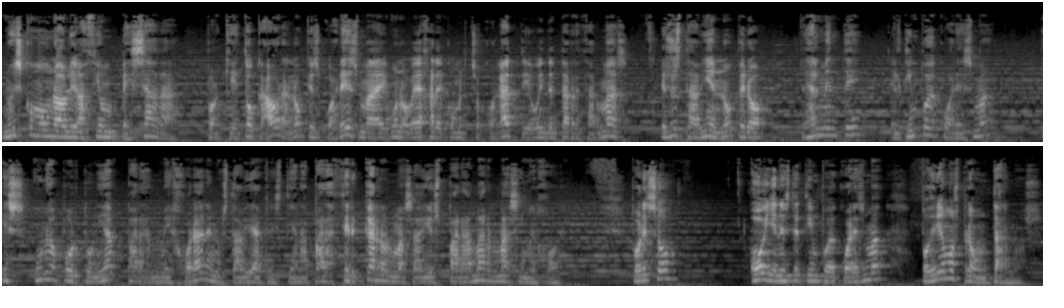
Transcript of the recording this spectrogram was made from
no es como una obligación pesada, porque toca ahora, ¿no? Que es Cuaresma y bueno, voy a dejar de comer chocolate voy a intentar rezar más. Eso está bien, ¿no? Pero realmente el tiempo de Cuaresma es una oportunidad para mejorar en nuestra vida cristiana, para acercarnos más a Dios, para amar más y mejor. Por eso, hoy en este tiempo de Cuaresma, podríamos preguntarnos,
